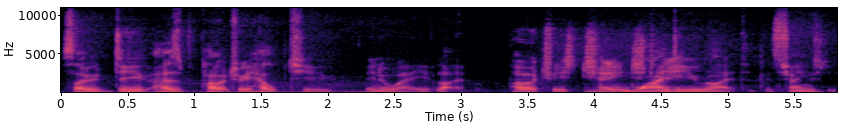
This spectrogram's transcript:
So, do you, has poetry helped you in a way? Like, Poetry's changed why me. do you write? It's changed you.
